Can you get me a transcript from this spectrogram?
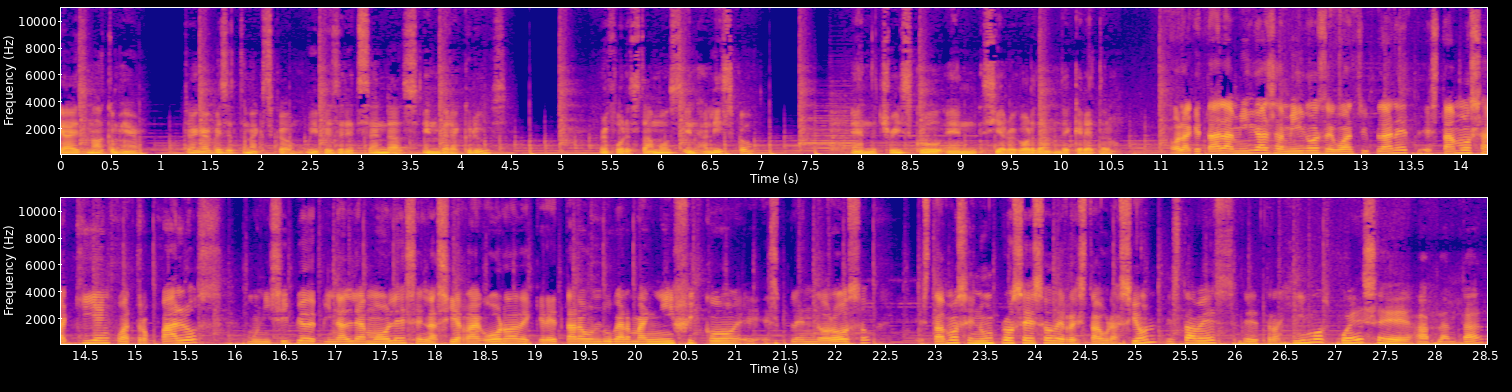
guys, Malcolm here. During our visit to Mexico, we visited sendas in Veracruz, reforestamos in Jalisco, and the tree school in Sierra Gorda de Querétaro. Hola, ¿qué tal amigas, amigos de One Tree Planet? Estamos aquí en Cuatro Palos, municipio de Pinal de Amoles, en la Sierra Gorda de Querétaro, un lugar magnífico, eh, esplendoroso Estamos en un proceso de restauración. Esta vez eh, trajimos pues eh, a plantar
